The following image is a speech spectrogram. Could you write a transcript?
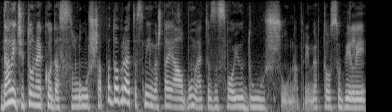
Da li će to neko da sluša? Pa dobro, eto, snimaš taj album, eto, za svoju dušu, na primjer. To su bili,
